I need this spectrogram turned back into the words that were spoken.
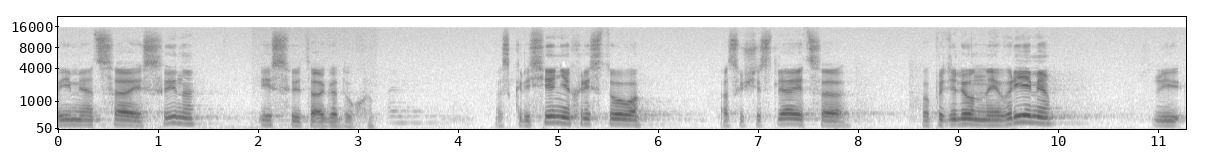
Во имя Отца и Сына и Святаго Духа. Воскресение Христово осуществляется в определенное время и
